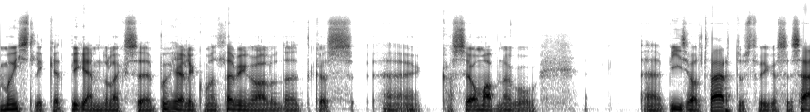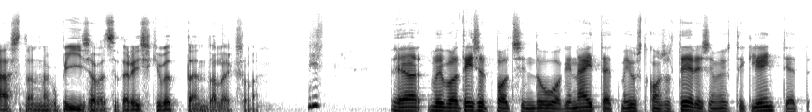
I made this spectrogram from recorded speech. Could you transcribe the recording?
mõistlik, et pigem tuleks põhjalikumalt läbi kaaluda, et kas, kas see omab nagu piisavalt väärtust või kas see sääst on nagu piisav, et seda riski võtta endale, eks ole. Ja võib-olla teiselt poolt siin tuuagi näite, et me just konsulteerisime ühte klienti, et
